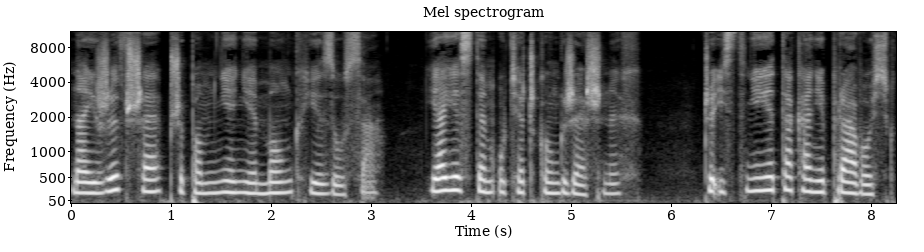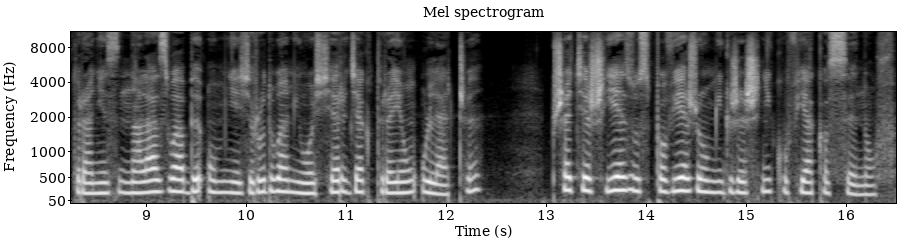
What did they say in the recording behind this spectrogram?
najżywsze przypomnienie mąk Jezusa. Ja jestem ucieczką grzesznych. Czy istnieje taka nieprawość, która nie znalazłaby u mnie źródła miłosierdzia, które ją uleczy? Przecież Jezus powierzył mi grzeszników jako synów.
